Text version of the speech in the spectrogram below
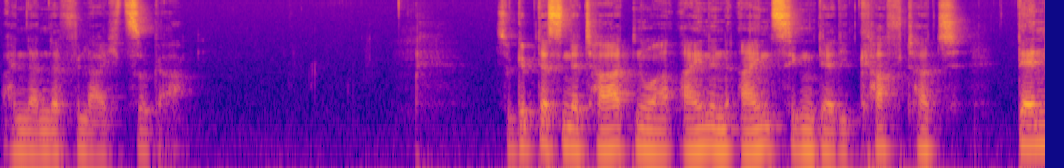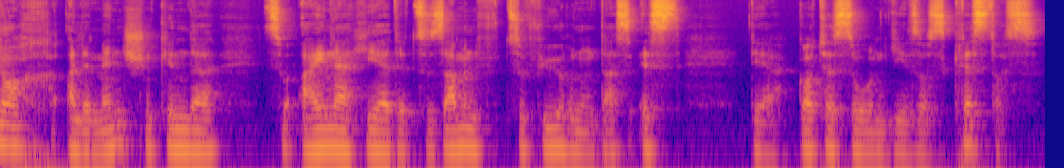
einander vielleicht sogar. So gibt es in der Tat nur einen einzigen, der die Kraft hat, dennoch alle Menschenkinder zu einer Herde zusammenzuführen, und das ist der Gottessohn Jesus Christus.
